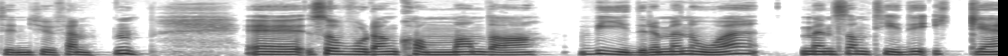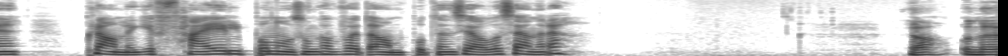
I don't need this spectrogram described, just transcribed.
siden 2015. Uh, så hvordan kommer man da videre med noe, men samtidig ikke planlegge feil på noe som kan få et annet potensial senere? Ja, og det,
